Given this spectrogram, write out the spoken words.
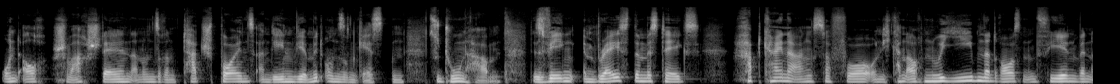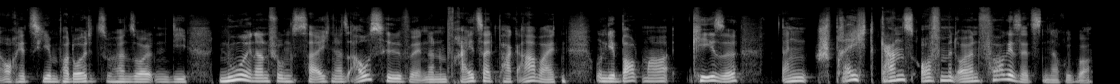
und auch Schwachstellen an unseren Touchpoints, an denen wir mit unseren Gästen zu tun haben. Deswegen embrace the mistakes, habt keine Angst davor und ich kann auch nur jedem da draußen empfehlen, wenn auch jetzt hier ein paar Leute zuhören sollten, die nur in Anführungszeichen als Aushilfe in einem Freizeitpark arbeiten und ihr baut mal Käse, dann sprecht ganz offen mit euren Vorgesetzten darüber.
